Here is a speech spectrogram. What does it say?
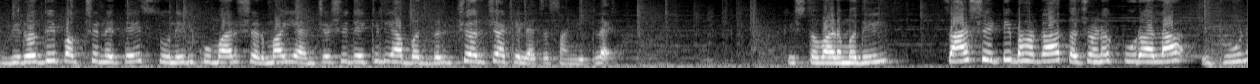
विरोधी पक्षनेते सुनील कुमार शर्मा यांच्याशी देखील याबद्दल चर्चा केल्याचं सांगितलंय. किश्तवाडमधील चास भागात अचानक पूर आला इथून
